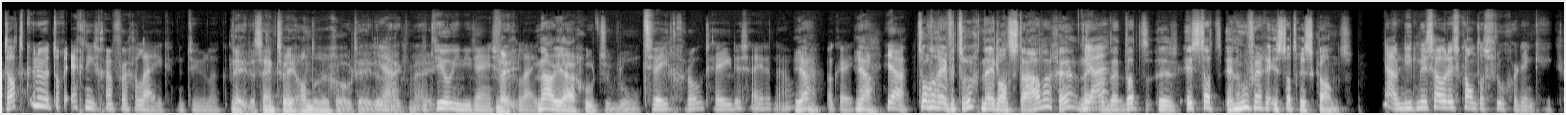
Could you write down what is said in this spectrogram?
dat kunnen we toch echt niet gaan vergelijken natuurlijk. Nee, dat zijn twee andere grootheden, ja, lijkt mij. dat wil je niet eens nee. vergelijken. Nou ja, goed. Ik bedoel, Twee grootheden, zei je dat nou? Ja. Oké. ja. Ja. Toch nog even terug, Nederlandstalig. Hè? Nee, Ja. dat, eh, is dat, in hoeverre is dat riskant? Nou, niet meer zo riskant als vroeger, denk ik.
